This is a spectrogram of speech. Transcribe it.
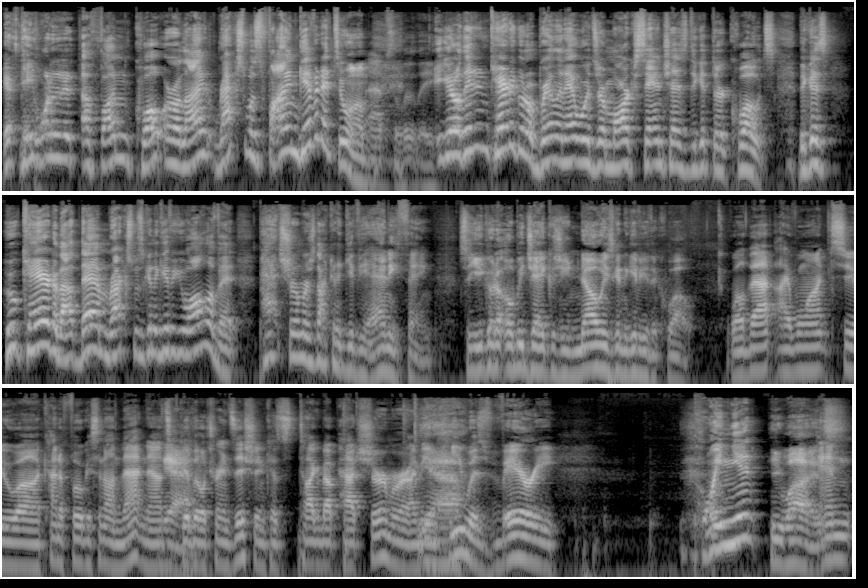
if they wanted a, a fun quote or a line, Rex was fine giving it to him. Absolutely. You know, they didn't care to go to Braylon Edwards or Mark Sanchez to get their quotes because who cared about them? Rex was going to give you all of it. Pat Shurmur's not going to give you anything. So you go to OBJ because you know he's going to give you the quote. Well, that I want to uh, kind of focus in on that now. It's Yeah. a good little transition because talking about Pat Shurmur, I mean, Yeah. he was very poignant He was. and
